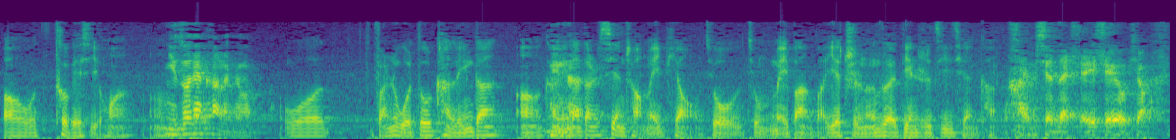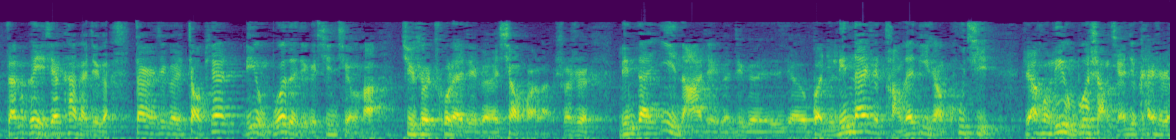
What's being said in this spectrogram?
哦，我特别喜欢。你昨天看了什么？我。反正我都看林丹啊，看林丹，但是现场没票，就就没办法，也只能在电视机前看。还 有现在谁谁有票？咱们可以先看看这个，但是这个照片，李永波的这个心情哈，据说出来这个笑话了，说是林丹一拿这个这个冠军，林丹是躺在地上哭泣，然后李永波上前就开始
